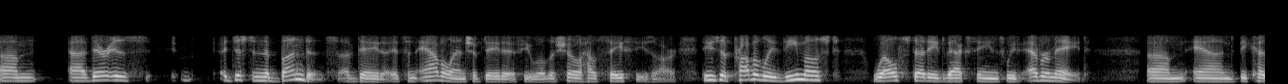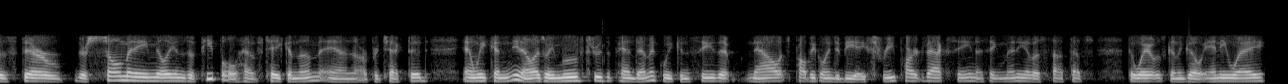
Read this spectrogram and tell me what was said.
Um, uh, there is just an abundance of data. It's an avalanche of data, if you will, to show how safe these are. These are probably the most well studied vaccines we've ever made. Um, and because there there's so many millions of people have taken them and are protected, and we can you know as we move through the pandemic, we can see that now it's probably going to be a three part vaccine. I think many of us thought that's the way it was going to go anyway,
